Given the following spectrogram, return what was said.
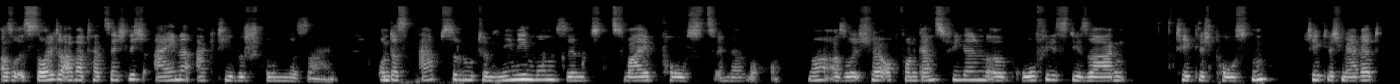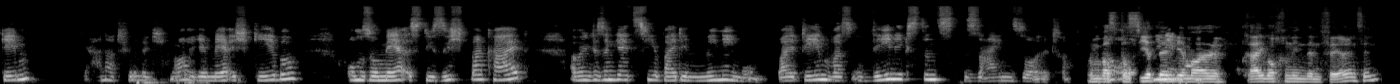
Also es sollte aber tatsächlich eine aktive Stunde sein. Und das absolute Minimum sind zwei Posts in der Woche. Ne? Also ich höre auch von ganz vielen äh, Profis, die sagen, täglich posten, täglich Mehrwert geben. Ja, natürlich. Ne? Je mehr ich gebe, umso mehr ist die Sichtbarkeit. Aber wir sind jetzt hier bei dem Minimum, bei dem, was wenigstens sein sollte. Und was passiert, wenn wir mal drei Wochen in den Ferien sind?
